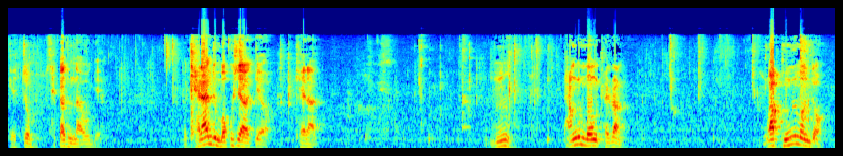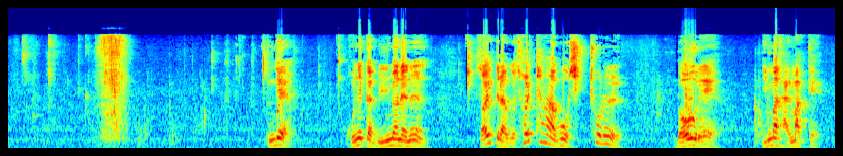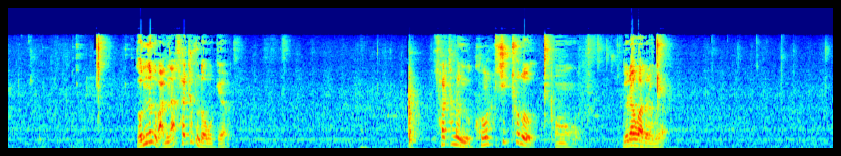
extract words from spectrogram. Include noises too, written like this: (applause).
이렇게 좀 색깔 좀 나오게. 계란 좀 먹고 시작할게요. 계란. 음. 방금 먹은 계란. 와, 국물 먼저. 근데, 보니까 밀면에는 써있더라고요. 설탕하고 식초를 넣으래. 입맛 알맞게. 넣는 거 맞나? 설탕 좀 넣어볼게요. 설탕 좀 넣고, 식초도, 어, 넣으라고 하더라고요.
